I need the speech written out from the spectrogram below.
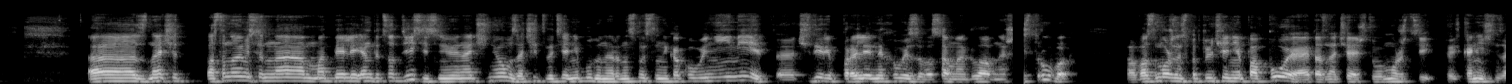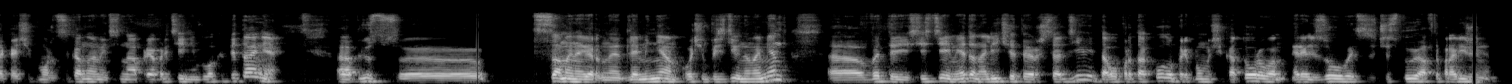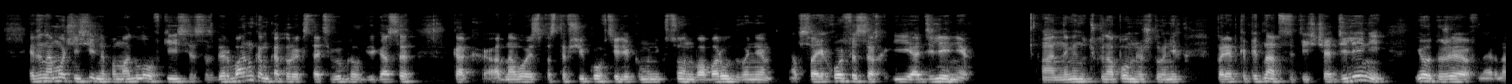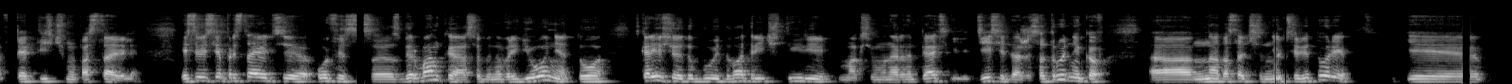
А, значит, остановимся на модели N510, с нее начнем. Зачитывать я не буду, наверное, смысла никакого не имеет. Э, четыре параллельных вызова, самое главное, шесть трубок. А, возможность подключения по POE, это означает, что вы можете, то есть конечный заказчик может сэкономить на приобретении блока питания, а, плюс э, самый, наверное, для меня очень позитивный момент э, в этой системе – это наличие TR69, того протокола, при помощи которого реализовывается зачастую автопровиженинг. Это нам очень сильно помогло в кейсе со Сбербанком, который, кстати, выбрал Гигасет как одного из поставщиков телекоммуникационного оборудования в своих офисах и отделениях. А на минуточку напомню, что у них порядка 15 тысяч отделений, и вот уже, наверное, в 5 тысяч мы поставили. Если вы себе представите офис э, Сбербанка, особенно в регионе, то, скорее всего, это будет 2, 3, 4, максимум, наверное, 5 или 10 даже сотрудников э, на достаточно небольшой территории, и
